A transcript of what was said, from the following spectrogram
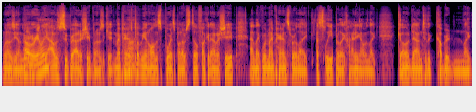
when I was younger. Oh, really? Yeah, I was super out of shape when I was a kid. My parents put me in all the sports, but I was still fucking out of shape. And like when my parents were like asleep or like hiding, I would like go down to the cupboard and like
